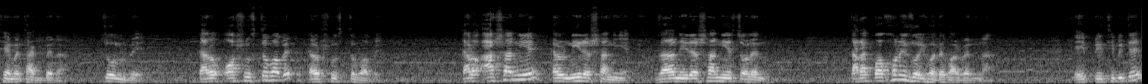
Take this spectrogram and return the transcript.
থেমে থাকবে না, চলবে। কারও অসুস্থভাবে কারও সুস্থভাবে কারও আশা নিয়ে, কারও নিরাশা নিয়ে। যারা নিরাশা নিয়ে চলেন, তারা কখনোই জয়ী হতে পারবেন না। এই পৃথিবীতে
